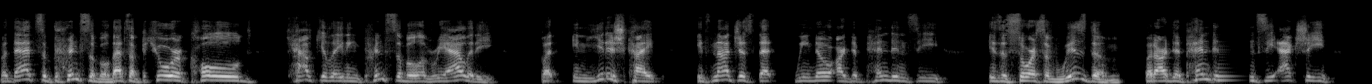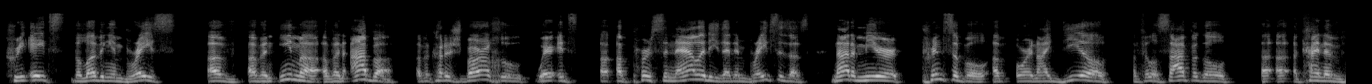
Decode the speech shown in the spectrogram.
But that's a principle, that's a pure, cold, calculating principle of reality. But in Yiddishkeit, it's not just that we know our dependency is a source of wisdom, but our dependency actually creates the loving embrace of, of an ima, of an abba, of a Kadosh Baruch Hu, where it's a, a, personality that embraces us, not a mere principle of, or an ideal, a philosophical, a, a kind of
